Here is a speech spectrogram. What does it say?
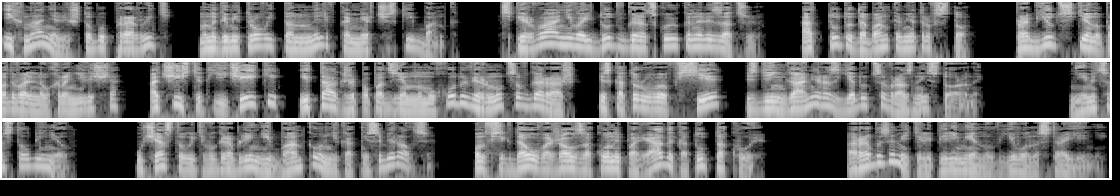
Их наняли, чтобы прорыть многометровый тоннель в коммерческий банк. Сперва они войдут в городскую канализацию, оттуда до банка метров сто, пробьют стену подвального хранилища, очистят ячейки и также по подземному ходу вернутся в гараж, из которого все с деньгами разъедутся в разные стороны. Немец остолбенел. Участвовать в ограблении банка он никак не собирался. Он всегда уважал закон и порядок, а тут такое. Арабы заметили перемену в его настроении.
